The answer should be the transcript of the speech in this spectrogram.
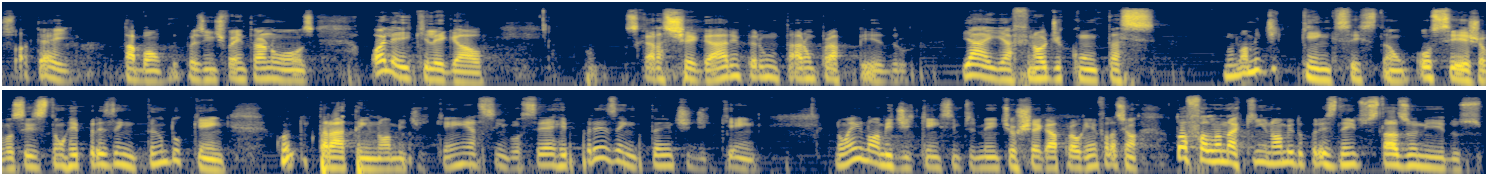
Só até aí. Tá bom, depois a gente vai entrar no 11. Olha aí que legal. Os caras chegaram e perguntaram para Pedro: "E aí, afinal de contas, no nome de quem que vocês estão? Ou seja, vocês estão representando quem? Quando trata em nome de quem, é assim, você é representante de quem? Não é em nome de quem simplesmente eu chegar para alguém e falar assim, ó, tô falando aqui em nome do presidente dos Estados Unidos.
